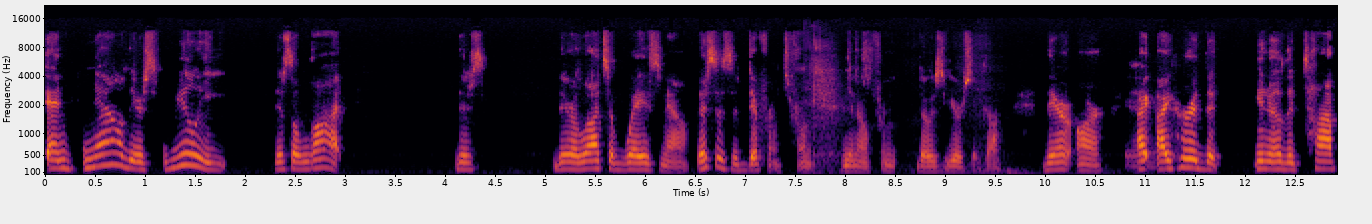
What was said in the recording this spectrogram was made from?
And now there's really there's a lot. There's there are lots of ways now. This is a difference from you know from those years ago. There are. Yeah. I, I heard that you know the top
